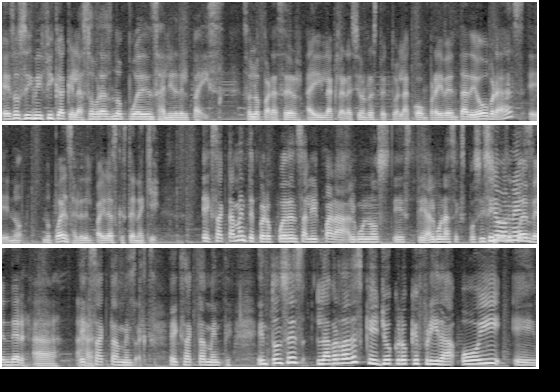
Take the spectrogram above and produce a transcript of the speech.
Eso significa que las obras no pueden salir del país solo para hacer ahí la aclaración respecto a la compra y venta de obras, eh, no, no pueden salir del país las que estén aquí. Exactamente, pero pueden salir para algunos, este, algunas exposiciones. Sí, se pueden vender. Ah, exactamente, exactamente. Entonces, la verdad es que yo creo que Frida hoy eh,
